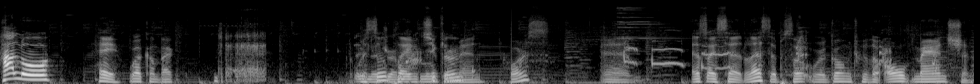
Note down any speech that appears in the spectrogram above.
Hello! Hey, welcome back. We're still playing Chicken. Man Horse. And as I said last episode, we're going to the old mansion.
